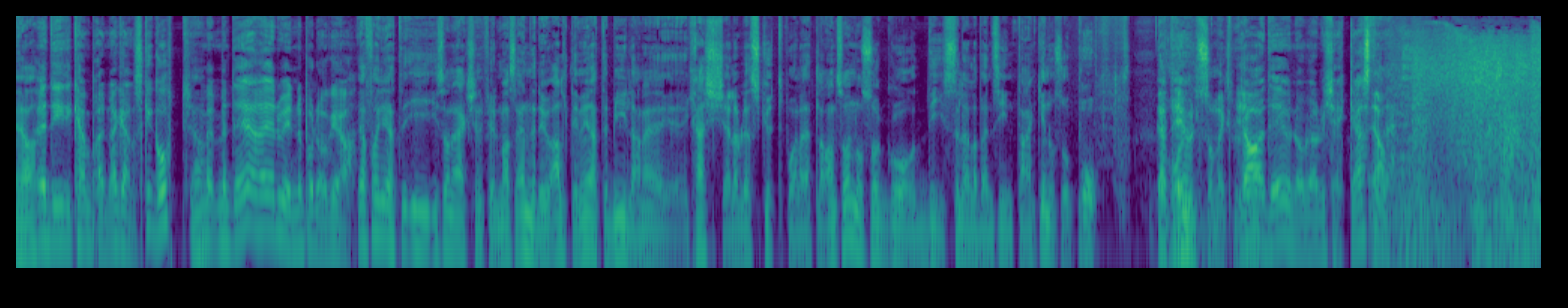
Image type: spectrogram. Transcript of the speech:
Ja. Eh, De, de kan brenne ganske godt, Ja. men, men der er du inne på noe, ja. Ja, fordi at i, i sånne actionfilmer så ender det jo alltid med at bilene krasjer eller blir skutt på, eller et eller annet sånt, og så går diesel- eller bensintanken, og så boff! Ja, det er jo- Ja, det er jo noe av det kjekkeste, Ja. det.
